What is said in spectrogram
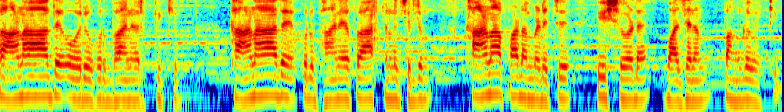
കാണാതെ ഓരോ കുർബാന അർപ്പിക്കും. കാണാതെ കുർബാന പ്രാർത്ഥന ചൊല്ലും കാണാപ്പാടം പഠിച്ച് ഈശോയുടെ വചനം പങ്കുവെക്കും.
